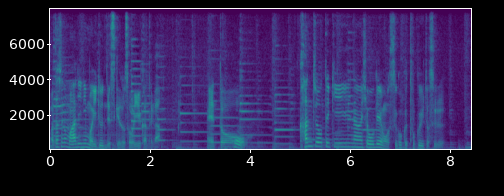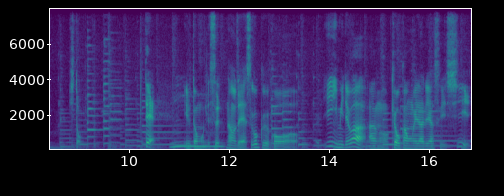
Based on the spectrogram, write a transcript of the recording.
私の周りにもいるんですけど、そういう方が。えっ、ー、と、感情的な表現をすごく得意とする人っていると思うんです。なので、すごくこう、いい意味ではあの共感を得られやすいし、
